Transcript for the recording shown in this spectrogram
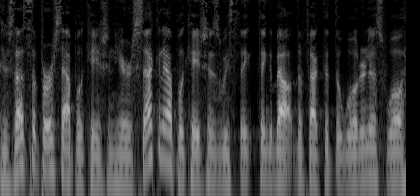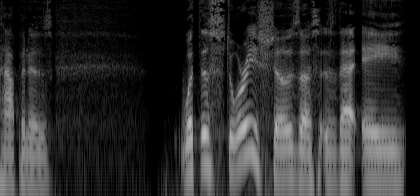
So that's the first application here. Second application is we think, think about the fact that the wilderness will happen is what this story shows us is that a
